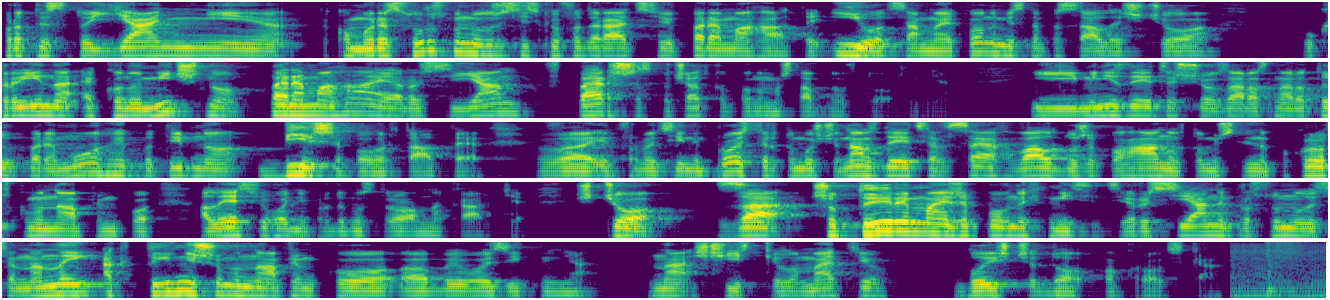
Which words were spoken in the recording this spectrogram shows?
протистоянні такому ресурсному з Російською Федерацією перемагати. І от саме економіст написали, що Україна економічно перемагає росіян вперше з початку повномасштабного вторгнення. І мені здається, що зараз наратив перемоги потрібно більше повертати в інформаційний простір, тому що нам здається, все гвалт дуже погано, в тому числі на Покровському напрямку. Але я сьогодні продемонстрував на карті, що за чотири майже повних місяці росіяни просунулися на найактивнішому напрямку е, бойового зіткнення на 6 кілометрів ближче до Покровська.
